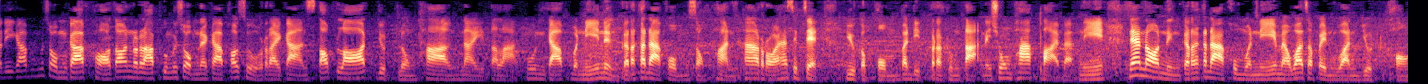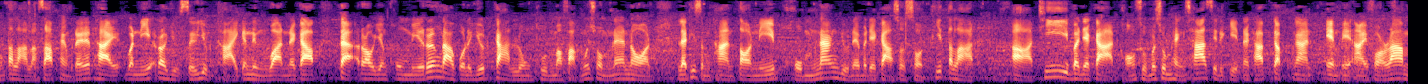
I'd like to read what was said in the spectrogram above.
วัสดีครับคุณผู้ชมครับ ขอต้อนรับคุณผู้ชมนะครับเข้าสู่รายการ Stop Loss หยุดหลงทางในตลาดหุ้นครับ วันนี้ 1 กรกฎาคม 2557 อยู่กับผมประดิษฐ์ประทุมตะในช่วงภาคบ่ายแบบนี้ แน่นอน 1 กรกฎาคมวันนี้แม้ว่าจะเป็นวันหยุดของตลาดหลักทรัพย์แห่งประเทศไทย วันนี้เราหยุดซื้อหยุดขายกัน 1 วันนะครับ แต่เรายังคงมีเรื่องราวกลยุทธ์การลงทุนมาฝากคุณผู้ชมแน่นอน และที่สำคัญตอนนี้ผมนั่งอยู่ในบรรยากาศสดๆที่ตลาด ที่บรรยากาศของศูนย์ประชุมแห่งชาติเศรษฐกิจนะครับกับงาน MAI Forum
